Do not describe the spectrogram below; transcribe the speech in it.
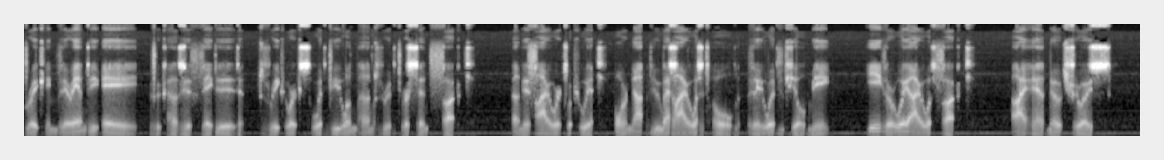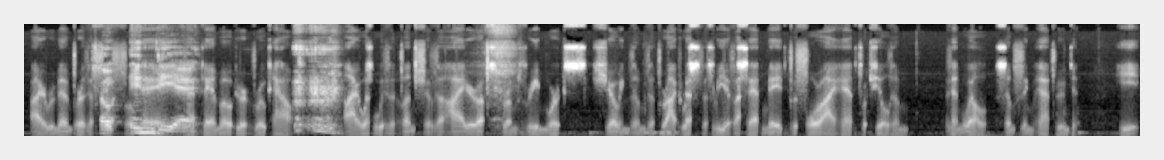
breaking their NDA, because if they did, DreamWorks would be 100% fucked. And if I were to quit, or not do as I was told, they wouldn't kill me. Either way I was fucked. I had no choice. I remember the Oh, fateful day NDA. that damn ogre broke out. I was with a bunch of the higher-ups from DreamWorks, showing them the progress the three of us had made before I had to kill him. Then well, something happened. He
